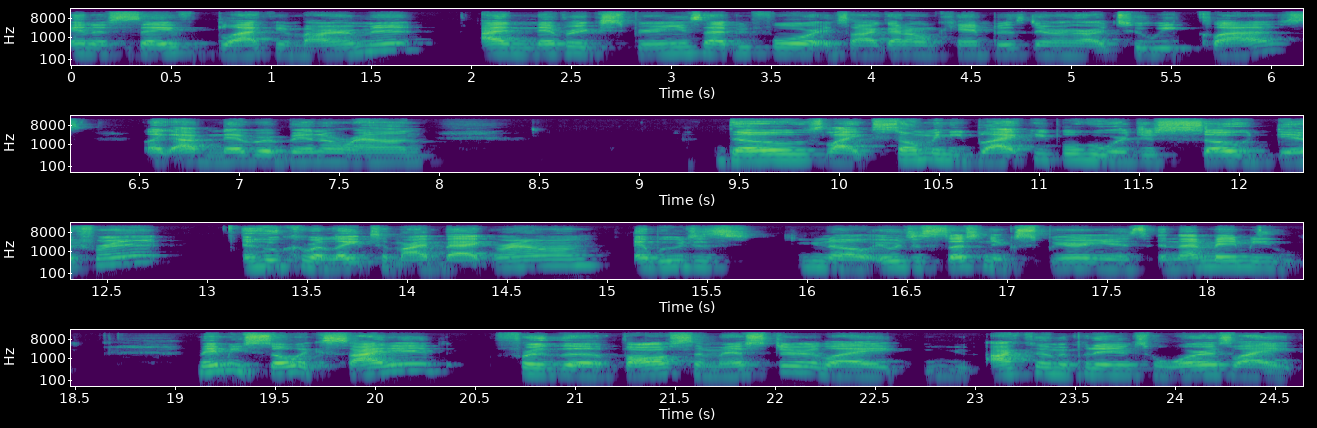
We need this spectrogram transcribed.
in a safe Black environment. I never experienced that before until I got on campus during our two week class. Like I've never been around those like so many black people who were just so different and who could relate to my background. And we just you know it was just such an experience. And that made me made me so excited for the fall semester. Like i couldn't put it into words. Like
